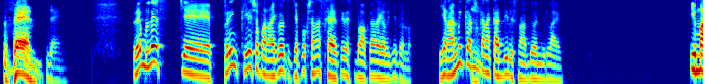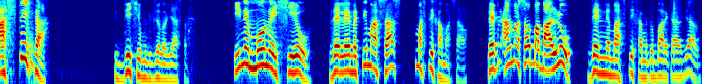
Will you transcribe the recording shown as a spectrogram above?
δεν. δεν είναι. Δεν μου λες και πριν κλείσω Παναγιώτη και πω ξανά συγχαρητήρια στην Παοκάρα για το κύπελο. Για να μην κάτσω Μμ. κανένα καντήλι στον Αντώνη live. Η μαστίχα. Την τύχη μου την ξελογιάστρα. Είναι μόνο ηχείου. Δεν λέμε τι μασάς, μαστίχα μασάω. Πρέπει, αν μασάω μπαμπαλού, δεν είναι μαστίχα με τον Μπάρι Καρδιάλο.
